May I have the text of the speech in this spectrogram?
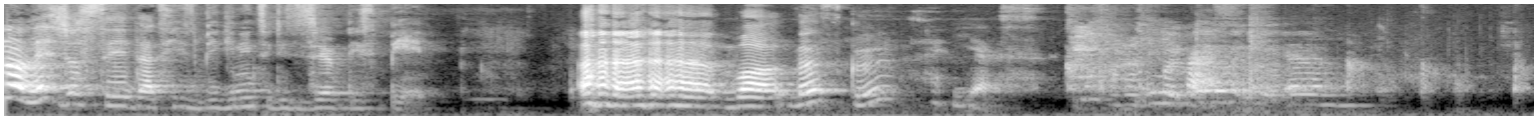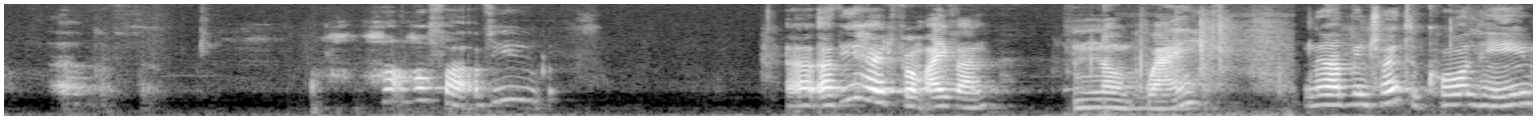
no. Let's just say that he's beginning to deserve this babe. well, that's good. Yes. How, how far have you? Uh, have you heard from Ivan? No, why? No, I've been trying to call him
